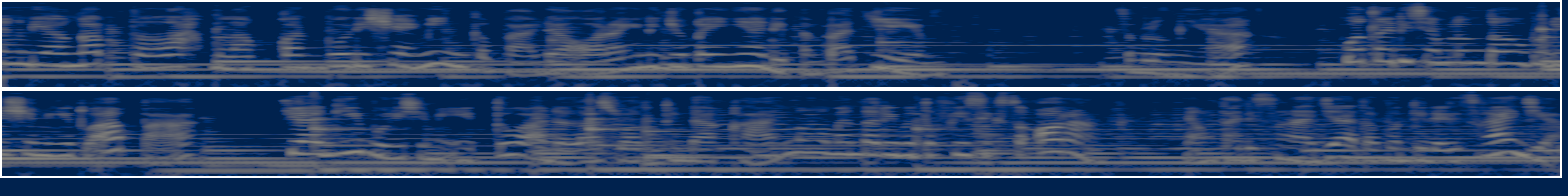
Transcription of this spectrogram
yang dianggap telah melakukan body shaming kepada orang yang dijumpainya di tempat gym. Sebelumnya, Buat ladies yang belum tahu body shaming itu apa, jadi body shaming itu adalah suatu tindakan mengomentari bentuk fisik seorang yang entah disengaja ataupun tidak disengaja.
